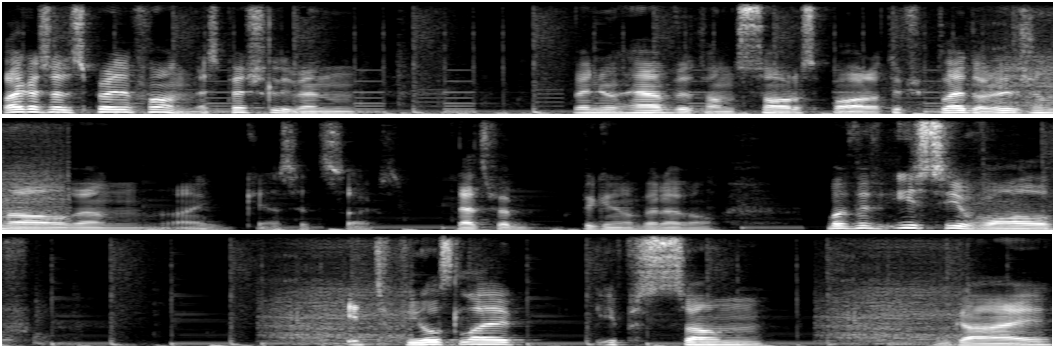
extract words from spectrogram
Like I said, it's pretty fun, especially when when you have it on source port. If you play the original, then I guess it sucks. That's the beginning of the level. But with ECWolf, it feels like if some guy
